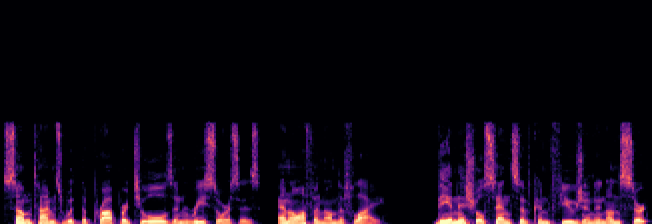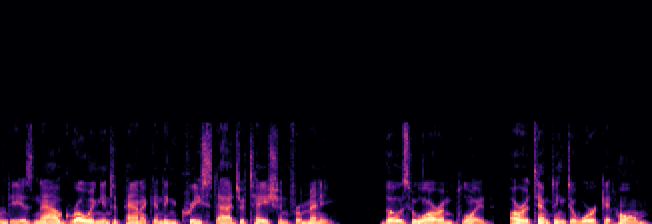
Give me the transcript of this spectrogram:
sometimes with the proper tools and resources and often on the fly. The initial sense of confusion and uncertainty is now growing into panic and increased agitation for many. Those who are employed are attempting to work at home,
